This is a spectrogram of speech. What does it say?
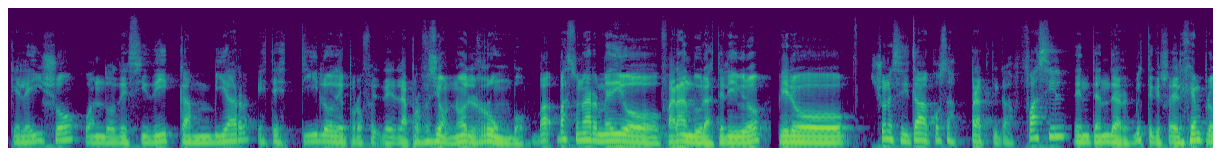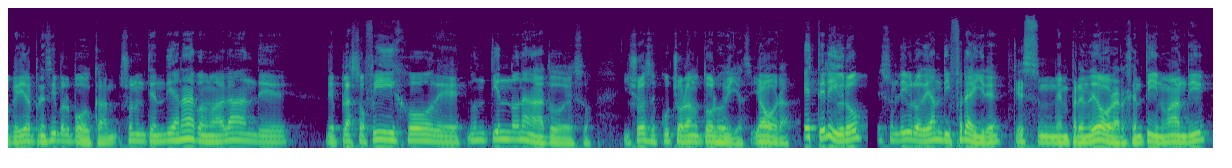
que leí yo cuando decidí cambiar este estilo de, la profesión, ¿no? El rumbo. Va, a sonar medio farándula este libro, pero yo necesitaba cosas prácticas, fácil de entender. Viste que el ejemplo que di al principio del podcast, yo no entendía nada cuando me hablaban de, de plazo fijo, de... No entiendo nada de todo eso. Y yo los escucho hablando todos los días. Y ahora, este libro es un libro de Andy Freire, que es un emprendedor argentino, Andy.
